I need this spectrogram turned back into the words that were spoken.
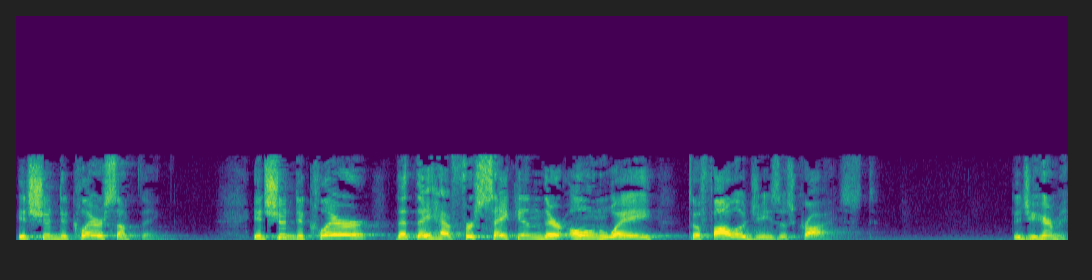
It should declare something. It should declare that they have forsaken their own way to follow Jesus Christ. Did you hear me?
